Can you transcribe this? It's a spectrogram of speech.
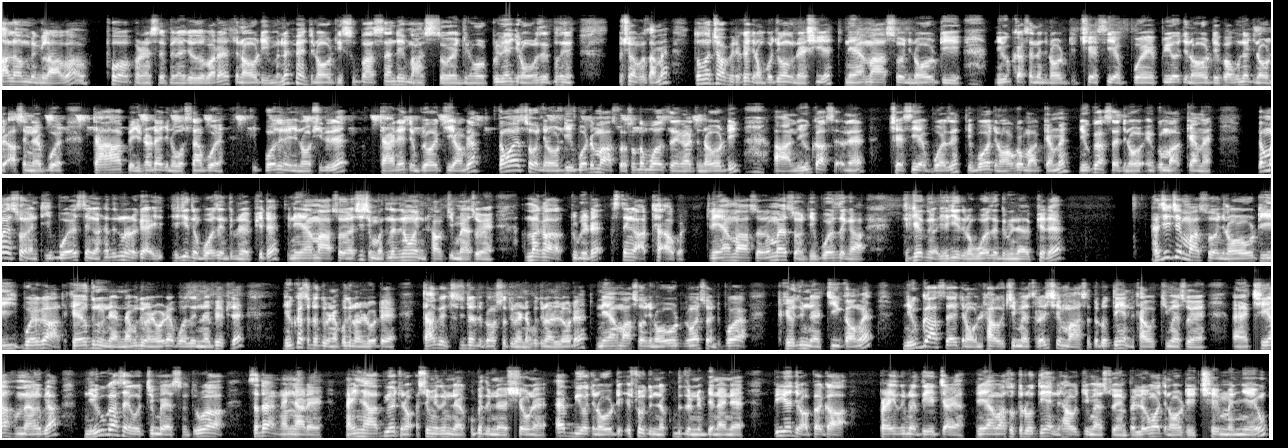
အားလုံးမင်္ဂလာပါဖို့ reference ပြန်လဲကြိုဆိုပါရစေကျွန်တော်တို့ဒီမနေ့ပြန်ကျွန်တော်တို့ဒီ super sunday မှာဆိုရင်ကျွန်တော်တို့ premier ကျွန်တော်တို့ပုံစံပုံစံကစားမယ်36ပြည့်တကကျွန်တော်ပို့ကြုံနေရှိရဒီနေရာမှာဆိုကျွန်တော်တို့ဒီ Newcastle နဲ့ကျွန်တော်တို့ Chelsea ရဲ့ပွဲပြီးတော့ကျွန်တော်တို့ Liverpool နဲ့ကျွန်တော်တို့ Arsenal ပွဲဒါအပြင် United ကျွန်တော်တို့ဆန်ပွဲဒီပွဲစဉ်တွေကျွန်တော်ရှိသေးတယ်ဒါနဲ့ကျွန်တော်ပြောကြည့်အောင်ဗျာတောင်းရဲဆိုကျွန်တော်တို့ဒီပွဲတမှာဆိုဆုံးသပွဲစဉ်ကကျွန်တော်တို့ဒီအာ Newcastle နဲ့ Chelsea ရဲ့ပွဲစဉ်ဒီပွဲကျွန်တော်တို့ကမှကမ်းမယ် Newcastle ကျွန်တော်တို့အင်ကွန်မှာကမ်းမယ် ပြောမယ်ဆိုရင်ဒီပွဲစဉ်ကနှစ်သိန်းလုံးတကရေးကြည့်တဲ့ပွဲစဉ်တူနေဖြစ်တယ်ဒီနေရာမှာဆိုရင်ရှိချင်မှနှစ်သိန်းလုံးနဲ့ထောက်ကြည့်မယ်ဆိုရင်အမှတ်ကတူနေတဲ့အစတင်ကအထက်အောက်ပဲဒီနေရာမှာဆိုရင်မဲ့ဆိုရင်ဒီပွဲစဉ်ကတကယ်တူရေးကြည့်တဲ့ပွဲစဉ်တူနေဖြစ်တယ်အကြည့်ချင်မှာဆိုရင်ကျွန်တော်တို့ဒီပွဲကတကယ်တူနေနဲ့နာမတူနေလို့တဲ့ပွဲစဉ်တွေဖြစ်ဖြစ်တယ် Newcastle တူနေပုံတူနေလို့တဲ့ဒါပြင် Chelsea တူပြောဆိုတူနေပုံတူနေလို့တဲ့ဒီနေရာမှာဆိုရင်ကျွန်တော်တို့ပြောမယ်ဆိုရင်ဒီပွဲကတကယ်တူနေကြည့်ကောင်းမယ် Newcastle ကျွန်တော်တို့ထားကိုကြည့်မယ်ဆိုတော့ချိန်မှာဆိုတို့တင်းရထားကိုကြည့်မယ်ဆိုရင်အဲခြေကအမှန်ဗျာ Newcastle ကိုကြည့်မယ်ဆိုရင်တို့ကစက်တက်နိုင်လာတယ်နိုင်လာပြီးတော့ကျွန်တော်အရှုံးသူနဲ့ကိုပစ်သူနဲ့ရှုံးတယ်အဲ့ပြီးတော့ကျွန်တော်တို့ဒီ extra သူနဲ့ကိုပစ်သူနဲ့ပြင်နိုင်တယ်ပြီးတော့ကျွန်တော်ဘက်က brain သူနဲ့တေးကြတယ်ဒီနေရာမှာဆိုတို့တင်းရထားကိုကြည့်မယ်ဆိုရင်ဘယ်လုံးကကျွန်တော်တို့ဒီချိန်မငြိမ်ဘူး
